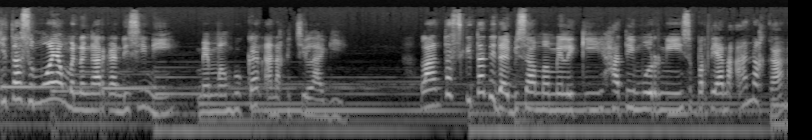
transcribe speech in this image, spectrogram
Kita semua yang mendengarkan di sini memang bukan anak kecil lagi. Lantas kita tidak bisa memiliki hati murni seperti anak-anak kah?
